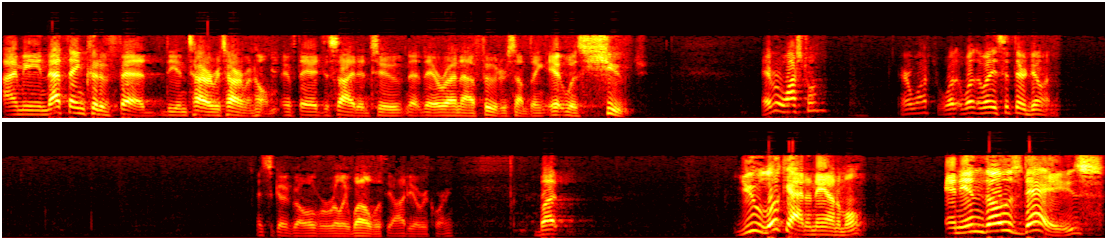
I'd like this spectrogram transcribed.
I mean, that thing could have fed the entire retirement home if they had decided to, they run out of food or something. It was huge. Ever watched one? Ever watched? What, what, what do they sit there doing? This is going to go over really well with the audio recording. But you look at an animal, and in those days,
